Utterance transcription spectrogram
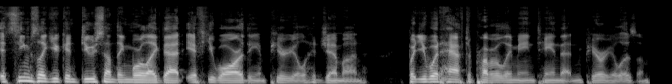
it seems like you can do something more like that if you are the imperial hegemon, but you would have to probably maintain that imperialism.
